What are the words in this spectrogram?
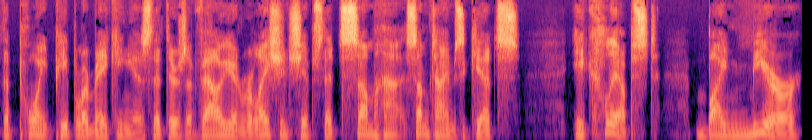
the point people are making is that there's a value in relationships that somehow sometimes gets eclipsed by mere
